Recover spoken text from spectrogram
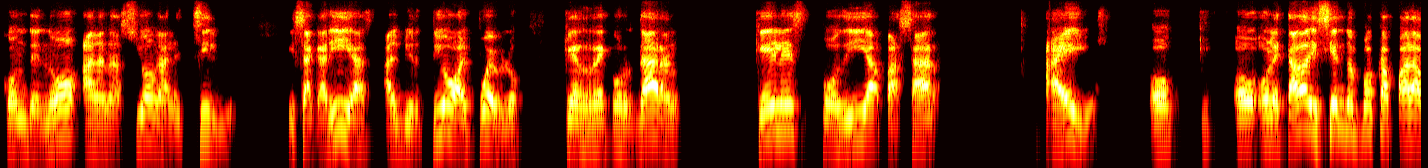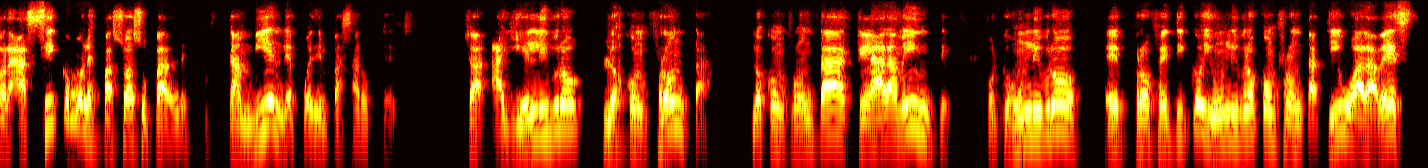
condenó a la nación al exilio. Y Zacarías advirtió al pueblo que recordaran qué les podía pasar a ellos. O, o, le estaba diciendo en pocas palabras, así como les pasó a su padre, también les pueden pasar a ustedes. O sea, allí el libro los confronta lo confronta claramente, porque es un libro eh, profético y un libro confrontativo a la vez.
